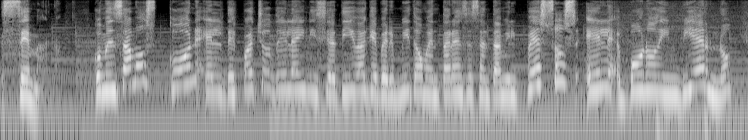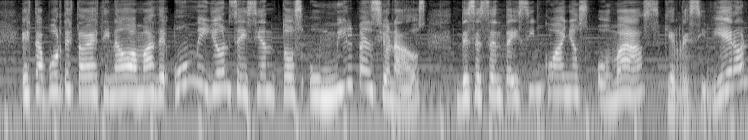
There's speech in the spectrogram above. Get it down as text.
semana. Comenzamos con el despacho de la iniciativa que permite aumentar en 60 mil pesos el bono de invierno. Este aporte está destinado a más de 1.601.000 pensionados de 65 años o más que recibieron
